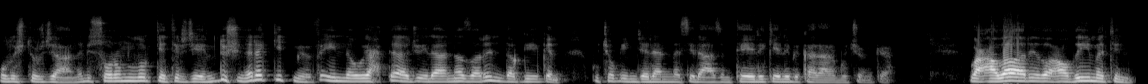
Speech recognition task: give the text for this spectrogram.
oluşturacağını, bir sorumluluk getireceğini düşünerek gitmiyor. Fe innehu yahtacu ila nazarin dakikin. Bu çok incelenmesi lazım. Tehlikeli bir karar bu çünkü. Ve avarid azimetin.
